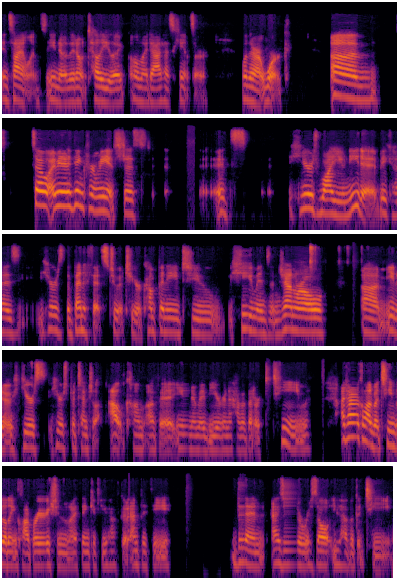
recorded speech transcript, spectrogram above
in silence. You know, they don't tell you like, oh, my dad has cancer when they're at work. Um, so, I mean, I think for me, it's just it's here's why you need it because here's the benefits to it to your company to humans in general um, you know here's here's potential outcome of it you know maybe you're going to have a better team I talk a lot about team building and collaboration. And I think if you have good empathy, then as a result, you have a good team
